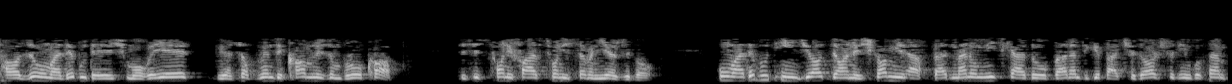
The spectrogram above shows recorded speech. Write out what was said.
تازه اومده بودش موقع when the communism broke up. This is 25 27 years ago. اومده بود اینجا دانشگاه می‌رفت. بعد منو میت کرد و بعدم دیگه بچه دار شدیم. گفتم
